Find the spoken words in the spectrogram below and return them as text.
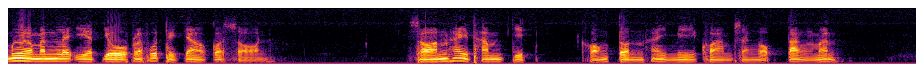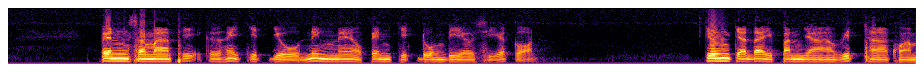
เมื่อมันละเอียดอยู่พระพุทธเจ้าก็สอน สอนให้ทำจิตของตนให้มีความสงบตั้งมั่น เป็นสมาธิคือให้จิตอยู่นิ่งแน่วเป็นจิตดวงเดียวเสียก่อน จึงจะได้ปัญญาวิชาความ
